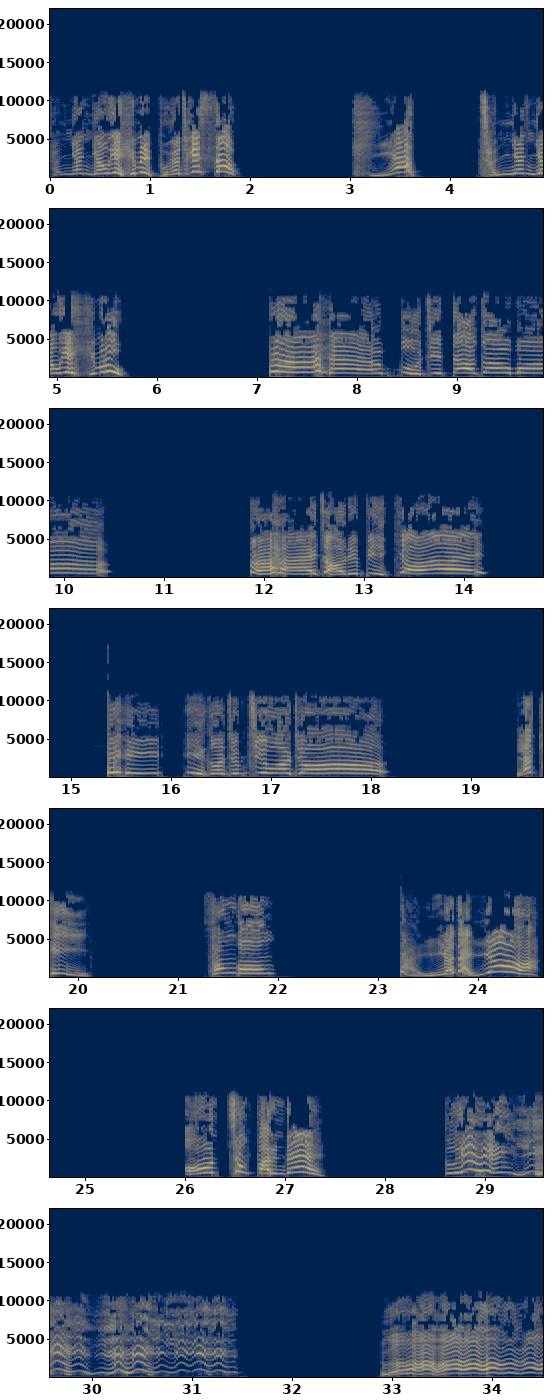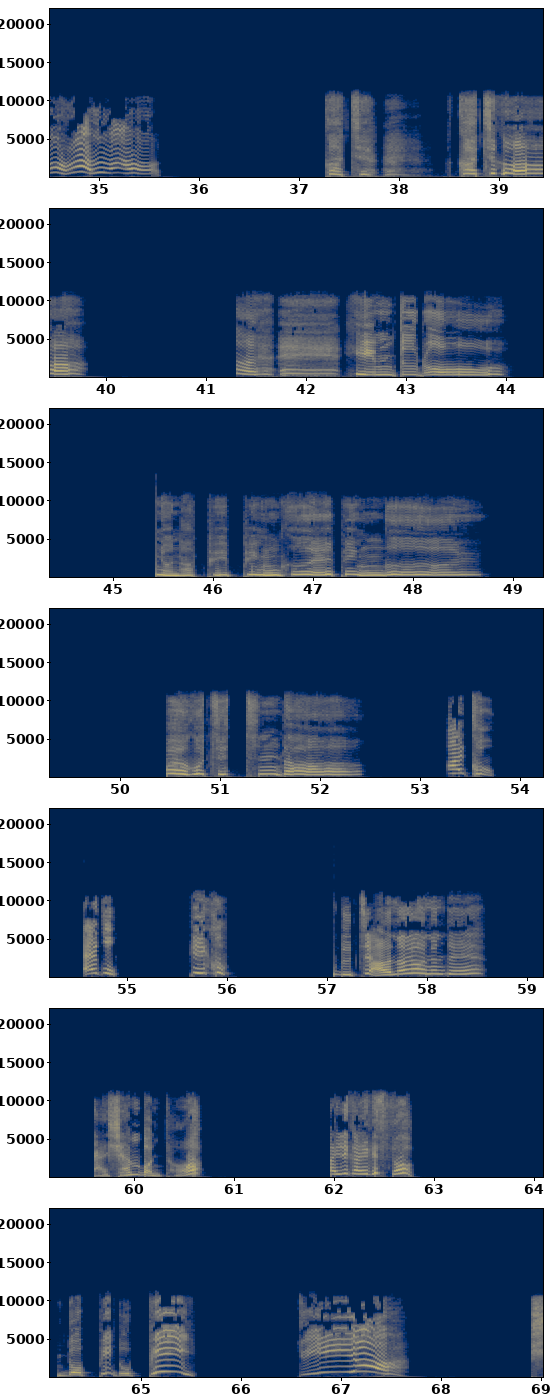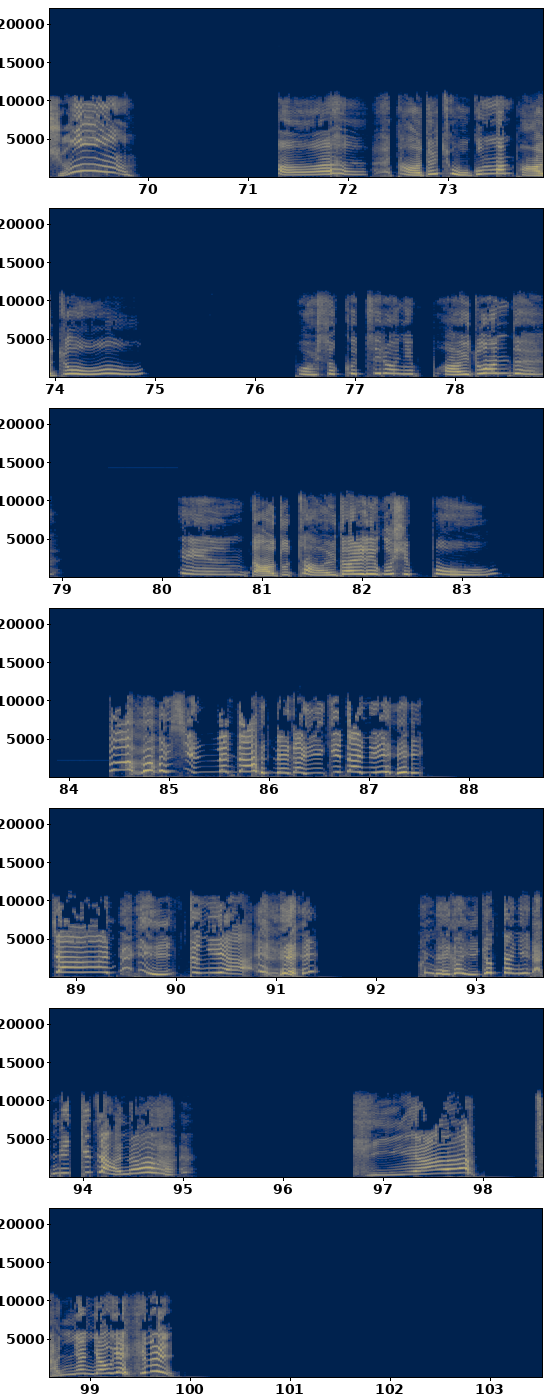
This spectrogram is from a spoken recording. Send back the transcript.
천년 여우의 힘을 보여주겠어! 기야! 천년 여우의 힘으로! 아하, 무지 따가워! 아하, 저리 비켜! 이거 좀 치워줘! 럭키! 성공! 달려, 달려! 엄청 빠른데! 으아! 같이, 같이 가. 아, 힘들어. 눈앞이 빙글빙글. 아이고, 지친다. 아이쿠, 아이고, 이쿠. 늦지 않아야 하는데. 다시 한 번 더. 빨리 가야겠어. 높이 높이. 다들 조금만 봐줘. 벌써 끝이라니 말도 안 돼. 힝, 나도 잘 달리고 싶어. 신난다! 내가 이기다니! 짠! 1등이야! 내가 이겼다니 믿기지 않아! 기야! 전년 여우의 힘을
